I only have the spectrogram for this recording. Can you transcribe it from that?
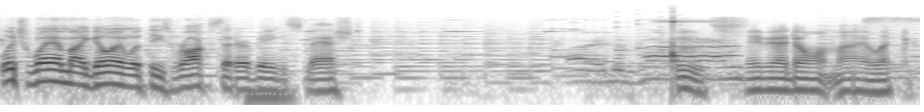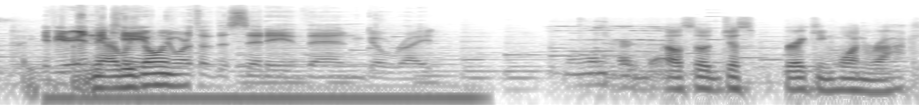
Which way am I going with these rocks that are being smashed? Ooh, maybe I don't want my electric type. If you're in the yeah, are cave going north of the city, then go right. No one heard that. also just breaking one rock?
